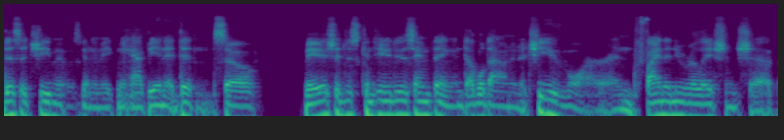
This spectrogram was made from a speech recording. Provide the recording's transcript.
this achievement was going to make me happy, and it didn't. So maybe I should just continue to do the same thing and double down and achieve more and find a new relationship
